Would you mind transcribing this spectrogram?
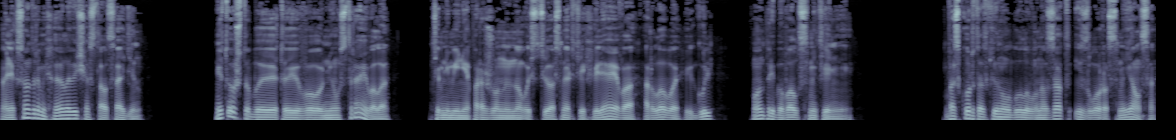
Александр Михайлович остался один. Не то чтобы это его не устраивало, тем не менее пораженный новостью о смерти Хиляева, Орлова и Гуль, он пребывал в смятении. Баскурт откинул голову назад и зло рассмеялся.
